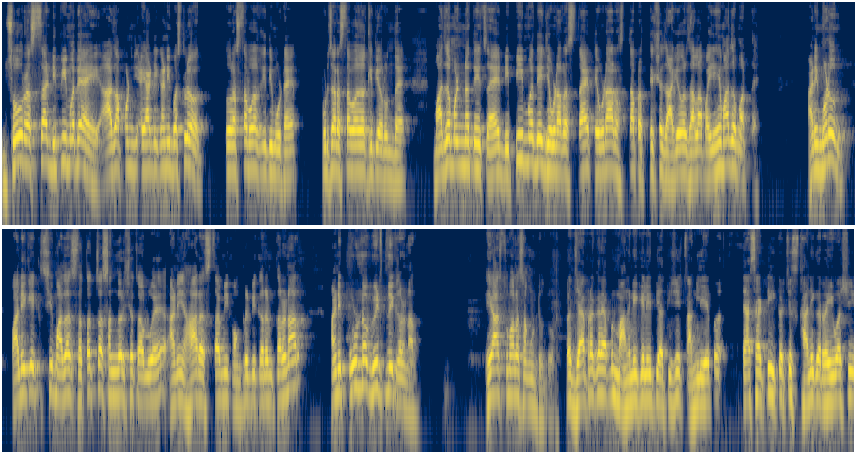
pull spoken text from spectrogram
जो रस्ता डीपीमध्ये आहे आज आपण या ठिकाणी बसलो आहोत तो रस्ता बघा किती मोठा आहे. पुढचा रस्ता बघा किती अरुंद आहे. माझं म्हणणं तेच आहे डीपीमध्ये जेवढा रस्ता आहे तेवढा रस्ता प्रत्यक्ष जागेवर झाला पाहिजे हे माझं मत आहे. आणि म्हणून पालिकेशी माझा सततचा संघर्ष चालू आहे आणि हा रस्ता मी कॉन्क्रिटीकरण करणार आणि पूर्ण विडथने करणार. हे आज तुम्हाला सांगून ठेवतो. पण ज्या प्रकारे आपण मागणी केली ती अतिशय चांगली आहे पण त्यासाठी इकडचे स्थानिक रहिवासी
